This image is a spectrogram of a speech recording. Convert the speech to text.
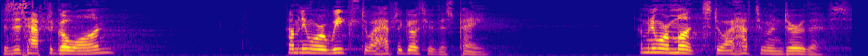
Does this have to go on? How many more weeks do I have to go through this pain? How many more months do I have to endure this?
